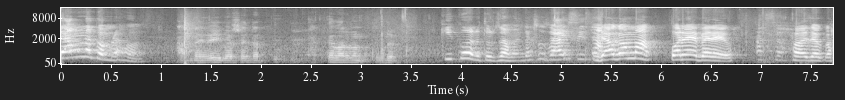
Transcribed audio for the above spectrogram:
যাম না তোমরা এখন? আপনি এই বাসায় থাকতে পারবেন না উঠেন কি করে তোর জামাই? দেখছ যাইছি যাও গাম্মা পরে আচ্ছা। হয় যাও গা।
